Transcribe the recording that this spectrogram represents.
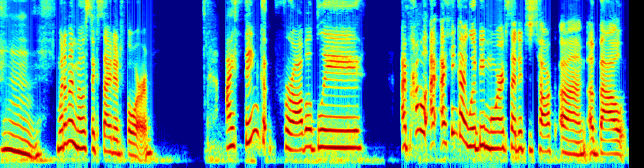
hmm, what am i most excited for? I think probably I probably, I, I, think I would be more excited to talk um, about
